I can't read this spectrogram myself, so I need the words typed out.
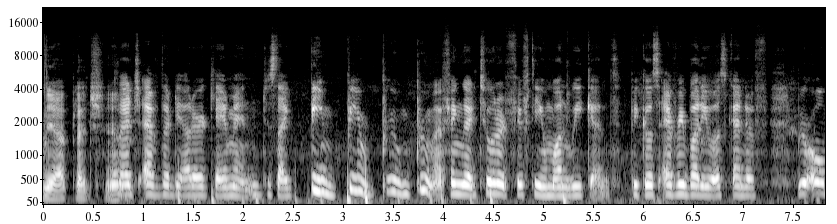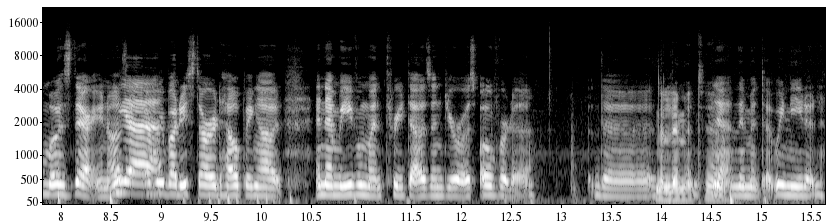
Yeah, pledge. Yeah. Pledge after the other came in, just like beam, beam, boom, boom. I think like 250 in one weekend because everybody was kind of we were almost there, you know. So Yeah. everybody started helping out, and then we even went 3,000 euros over the the The limit. Yeah. yeah. limit that we needed.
